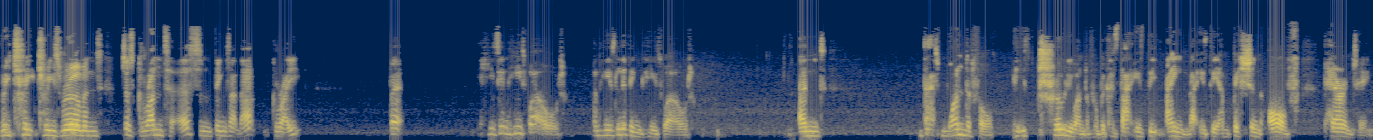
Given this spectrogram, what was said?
retreat to his room and just grunt at us and things like that. Great. But he's in his world and he's living his world. And that's wonderful. It's truly wonderful because that is the aim, that is the ambition of parenting.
